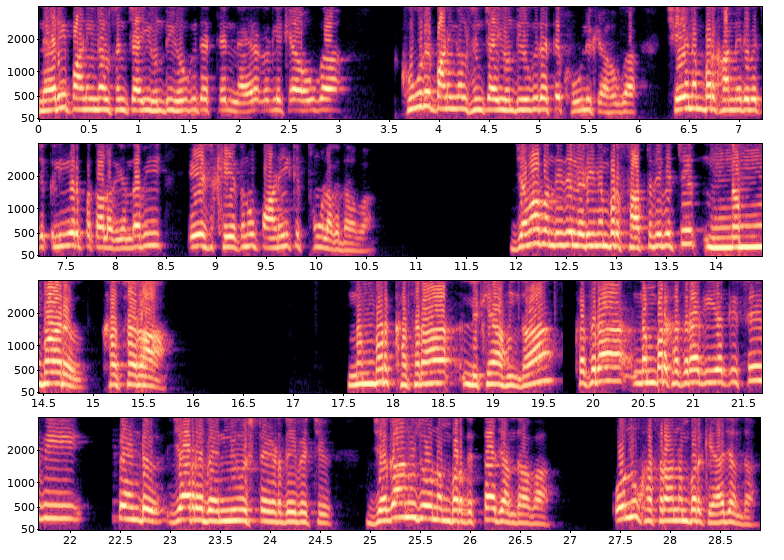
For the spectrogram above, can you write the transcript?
ਨਹਿਰੀ ਪਾਣੀ ਨਾਲ ਸਿੰਚਾਈ ਹੁੰਦੀ ਹੋਊਗੀ ਤਾਂ ਇੱਥੇ ਨਹਿਰ ਲਿਖਿਆ ਹੋਊਗਾ। ਖੂਹ ਦੇ ਪਾਣੀ ਨਾਲ ਸਿੰਚਾਈ ਹੁੰਦੀ ਹੋਊਗੀ ਤਾਂ ਇੱਥੇ ਖੂਹ ਲਿਖਿਆ ਹੋਊਗਾ। 6 ਨੰਬਰ ਖਾਨੇ ਦੇ ਵਿੱਚ ਕਲੀਅਰ ਪਤਾ ਲੱਗ ਜਾਂਦਾ ਵੀ ਇਸ ਖੇਤ ਨੂੰ ਪਾਣੀ ਕਿੱਥੋਂ ਲੱਗਦਾ ਵਾ। ਜਮਾਬੰਦੀ ਦੇ ਲੜੀ ਨੰਬਰ 7 ਦੇ ਵਿੱਚ ਨੰਬਰ ਖਸਰਾ। ਨੰਬਰ ਖਸਰਾ ਲਿਖਿਆ ਹੁੰਦਾ। ਖਸਰਾ, ਨੰਬਰ ਖਸਰਾ ਕੀ ਆ? ਕਿਸੇ ਵੀ ਪਿੰਡ ਜਾਂ ਰੈਵਨਿਊ ਸਟੇਟ ਦੇ ਵਿੱਚ ਜਗ੍ਹਾ ਨੂੰ ਜੋ ਨੰਬਰ ਦਿੱਤਾ ਜਾਂਦਾ ਵਾ, ਉਹਨੂੰ ਖਸਰਾ ਨੰਬਰ ਕਿਹਾ ਜਾਂਦਾ।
